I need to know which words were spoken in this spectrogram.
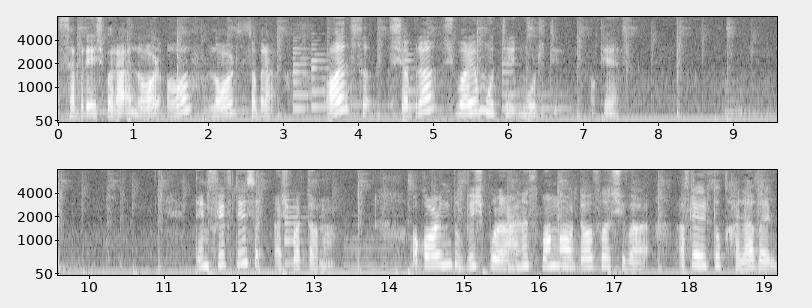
Sabreshwara, Lord of Lord Sabra, or Shabra Shvaramurti Murti. Okay. Then fifth is Ashwatthama. According to Vish Purana, sprung out of Shiva after he took halaval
